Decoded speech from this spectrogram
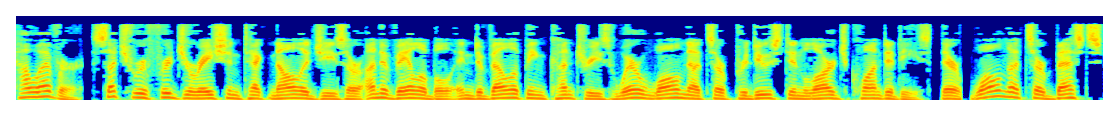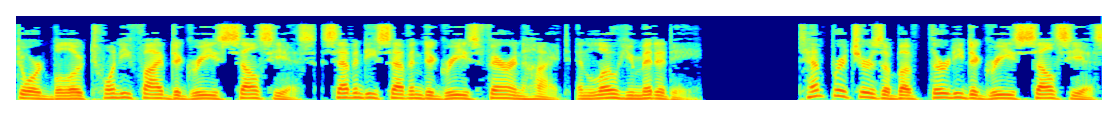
However, such refrigeration technologies are unavailable in developing countries where walnuts are produced in large quantities. There, walnuts are best stored below 25 degrees Celsius (77 degrees Fahrenheit) and low humidity. Temperatures above 30 degrees Celsius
